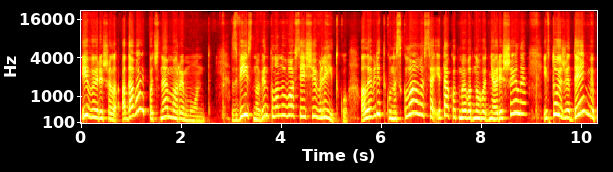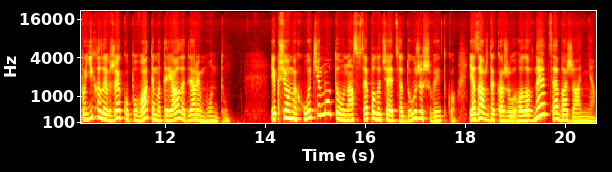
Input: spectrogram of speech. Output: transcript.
і вирішили, а давай почнемо ремонт. Звісно, він планувався ще влітку, але влітку не склалося, і так от ми в одного дня рішили, і в той же день ми поїхали вже купувати матеріали для ремонту. Якщо ми хочемо, то у нас все виходить дуже швидко. Я завжди кажу, головне це бажання.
